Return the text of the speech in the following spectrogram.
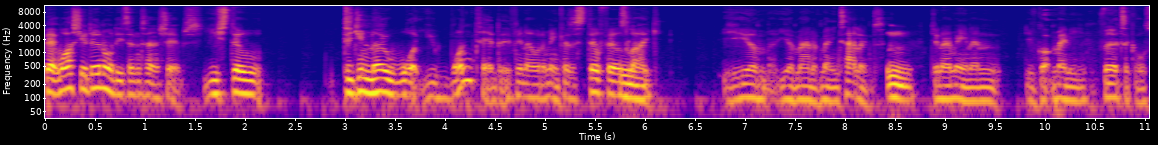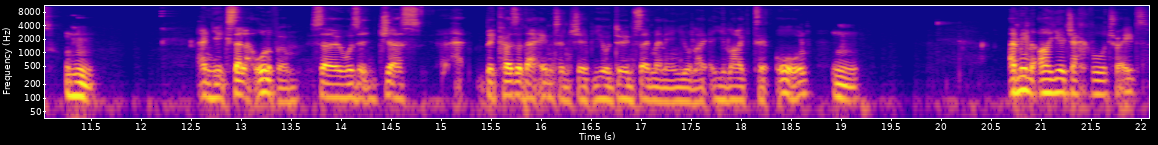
But whilst you're doing all these internships, you still did you know what you wanted? If you know what I mean, because it still feels Mm. like you're you're a man of many talents. Mm. Do you know what I mean? And you've got many verticals, Mhm. and you excel at all of them. So was it just because of that internship you were doing so many, and you were like you liked it all? Mm. I mean, are you a jack of all trades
